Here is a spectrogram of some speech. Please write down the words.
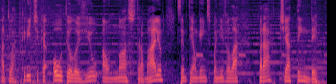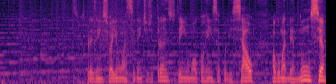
a tua crítica ou teu elogio ao nosso trabalho. Sempre tem alguém disponível lá para te atender. Se tu presenciou aí um acidente de trânsito, tem uma ocorrência policial, alguma denúncia,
